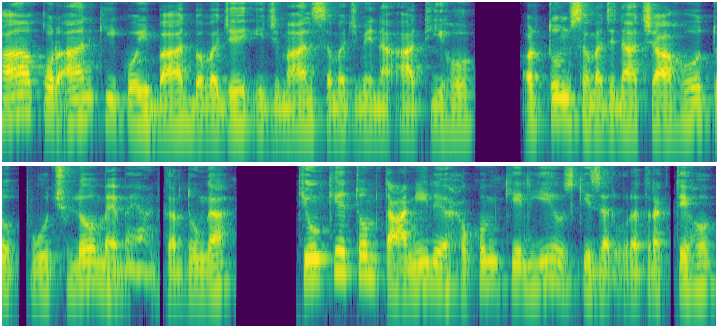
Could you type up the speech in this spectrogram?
ہاں قرآن کی کوئی بات بوجہ اجمال سمجھ میں نہ آتی ہو اور تم سمجھنا چاہو تو پوچھ لو، میں بیان کر دوں گا۔ کیونکہ تم تعمیل حکم کے لیے اس کی ضرورت رکھتے ہو۔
